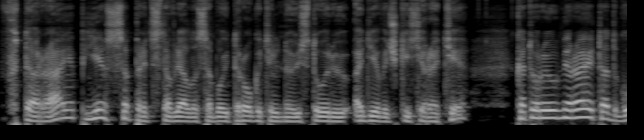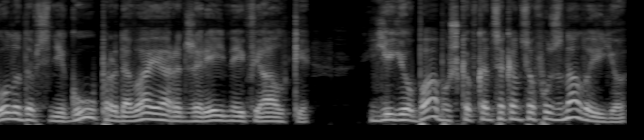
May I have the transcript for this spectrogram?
Вторая пьеса представляла собой трогательную историю о девочке-сироте, которая умирает от голода в снегу, продавая оранжерейные фиалки. Ее бабушка в конце концов узнала ее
